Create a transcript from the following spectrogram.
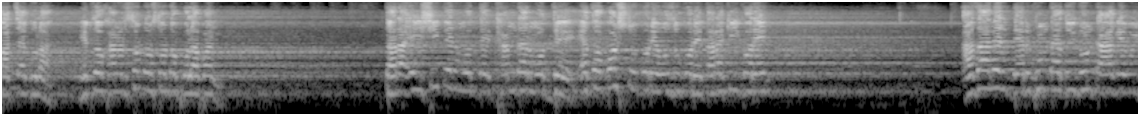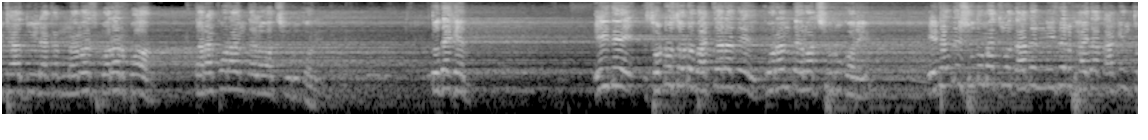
বাচ্চাগুলা হেফজখানার ছোট ছোট পোলাপান। তারা এই শীতের মধ্যে, ঠান্ডার মধ্যে এত কষ্ট করে উজু করে, তারা কি করে? আজানের দেড় ঘণ্টা, দুই ঘণ্টা আগে উঠা দুই রাখার নামাজ পড়ার পর তারা কোরআন তেলাওয়াত শুরু করে। তো দেখেন, এই যে ছোট ছোট বাচ্চারা যে কোরআন তেলাওয়াত শুরু করে, এটা যে শুধুমাত্র তাদের নিজের ফায়দা তা কিন্তু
